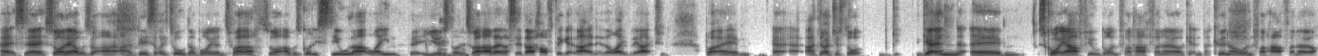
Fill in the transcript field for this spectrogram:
it's uh, sorry, I was I, I basically told a boy on Twitter, so I was going to steal that line that he used on Twitter, and I said I have to get that into the live reaction. But um, I, I, just thought getting um, Scotty Arfield on for half an hour, getting Bacuna on for half an hour,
